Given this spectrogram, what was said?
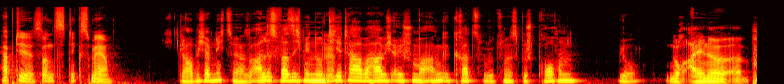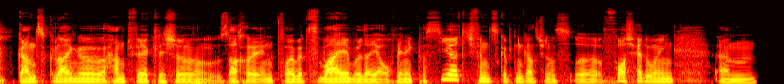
Habt ihr sonst nichts mehr? Ich glaube, ich habe nichts mehr. Also, alles, was ich mir notiert habe, habe ich euch schon mal angekratzt oder zumindest besprochen. Jo. noch eine äh, ganz kleine handwerkliche Sache in Folge 2, weil da ja auch wenig passiert. Ich finde, es gibt ein ganz schönes äh, Foreshadowing. Ähm,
